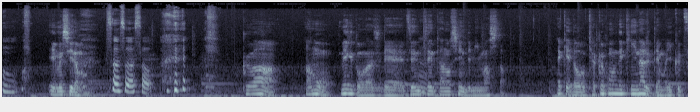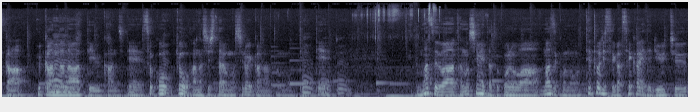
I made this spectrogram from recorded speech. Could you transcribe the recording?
うん、MC だもんね。そうそうそう。僕はあもうメグと同じで全然楽しんでみました、だけど脚本で気になる点もいくつか浮かんだなっていう感じで、そこを今日お話ししたら面白いかなと思っていて、うんうんとまずは楽しめたところはまずこのテトリスが世界で流通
